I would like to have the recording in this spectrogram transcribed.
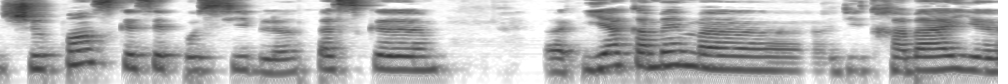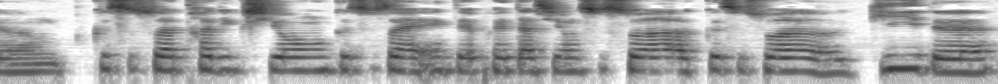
je pense que c'est possible parce que euh, il y a quand même du travail, que ce soit traduction, que ce soit interprétation, que ce soit, que ce soit guide.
